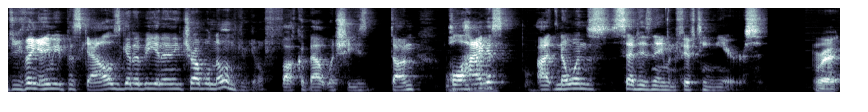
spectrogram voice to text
do you think Amy Pascal is going to be in any trouble? No one's going to give a fuck about what she's done. Paul Mhm. Haggis, uh, no one's said his name in 15 years. Right.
